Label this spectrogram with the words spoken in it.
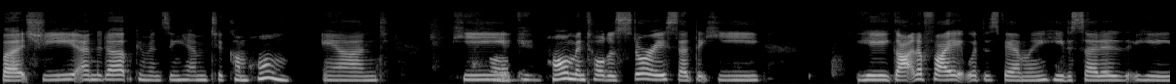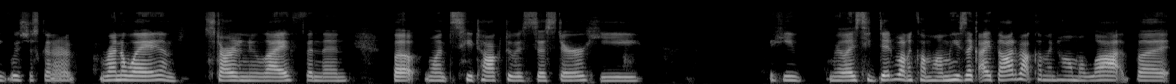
but she ended up convincing him to come home and he Oh. came home and told his story said that he he got in a fight with his family he decided he was just going to run away and start a new life and then but once he talked to his sister he he realized he did want to come home he's like i thought about coming home a lot but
